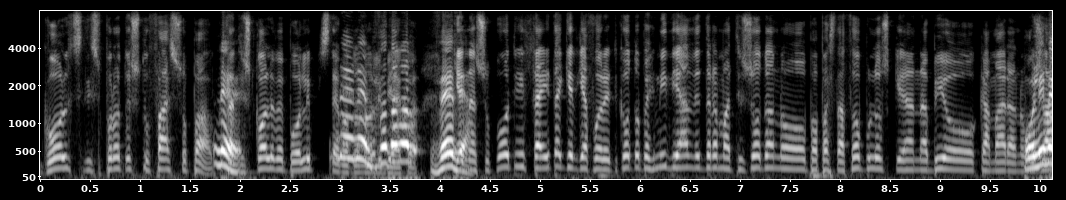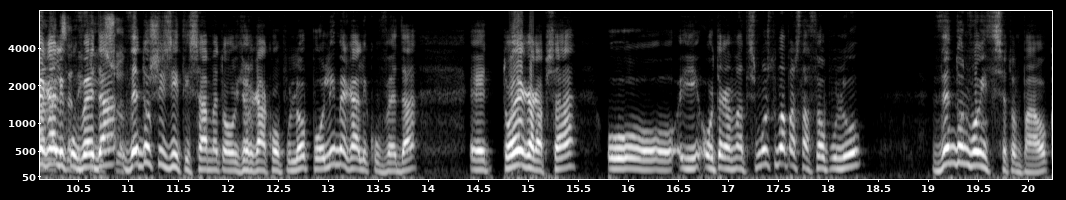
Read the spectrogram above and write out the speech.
γκολ στις πρώτες του φάσεις ο Πάουκ. Ναι. Θα δυσκόλευε πολύ πιστεύω Ναι, τον ναι, θα ήταν Ολυμπιακό. άλλο- βέβαια. Και να σου πω ότι θα ήταν και διαφορετικό το παιχνίδι αν δεν τραυματιζόταν ο Παπασταθόπουλος και να μπει ο Καμάρα. Νομίζω Πολύ μεγάλη άλλαξαν εκεί κουβέντα. ισο- Δεν το συζήτησα με τον Γεωργακόπουλο. Πολύ μεγάλη κουβέντα. Ε, το έγραψα. Ο, η- ο τραυματισμός του Παπασταθόπουλου δεν τον βοήθησε τον ΠΑΟΚ.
